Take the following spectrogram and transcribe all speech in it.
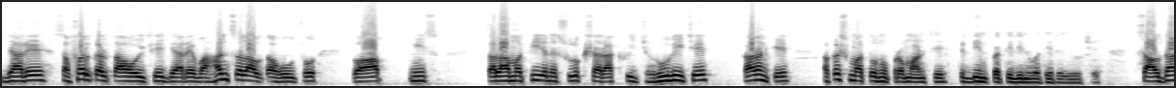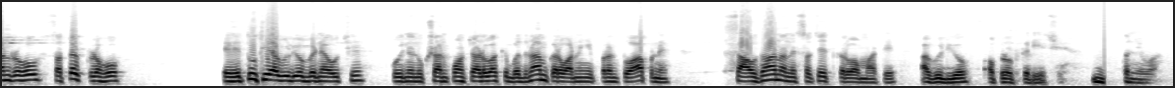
જ્યારે સફર કરતા હોય છે, જ્યારે વાહન ચલાવતા હોવ છો, તો આપની સલામતી અને સુરક્ષા રાખવી જરૂરી છે. કારણ કે અકસ્માતોનું પ્રમાણ છે તે દિન પ્રતિદિન વધી રહ્યું છે. સાવધાન રહો, સતર્ક રહો. એ હેતુથી આ વીડિયો બનાવ્યો છે. કોઈને નુકસાન પહોંચાડવા કે બદનામ કરવા નહીં, પરંતુ આપને સાવધાન અને સચેત કરવા માટે આ વીડિયો અપલોડ કરીએ છીએ. ધન્યવાદ.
